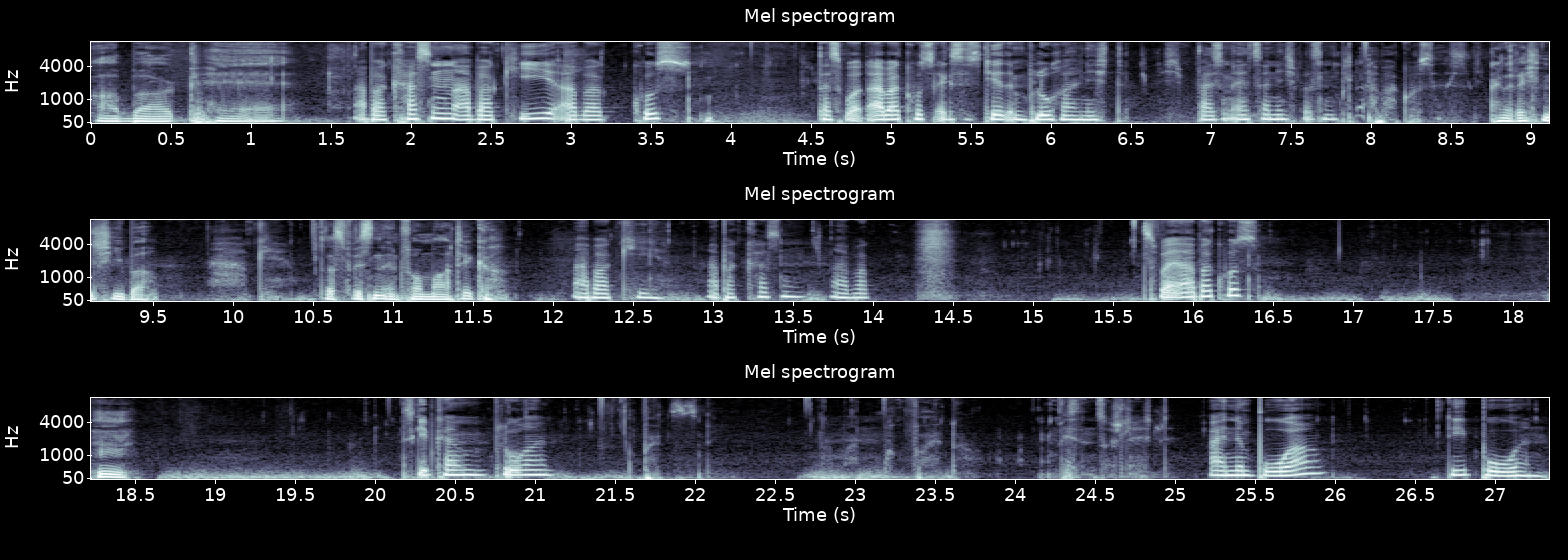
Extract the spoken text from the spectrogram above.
Aber kä. Abakassen, Abaki, Abakus. Das Wort Abakus existiert im Plural nicht. Ich weiß im Ernst nicht, was ein Abakus ist. Ein Rechenschieber. Ah, okay. Das wissen Informatiker. Abaki, Abakassen, Abak. Zwei Abakus. Hm. Es gibt keinen Plural. Weiß nicht. Mach weiter. Wir sind so schlecht. Eine Boa, die Boen.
